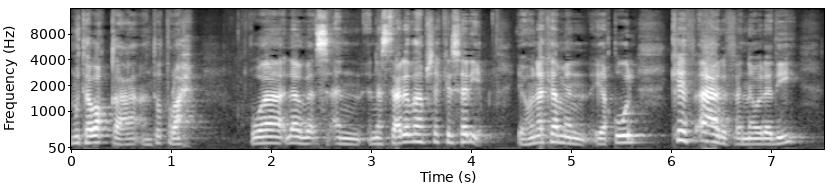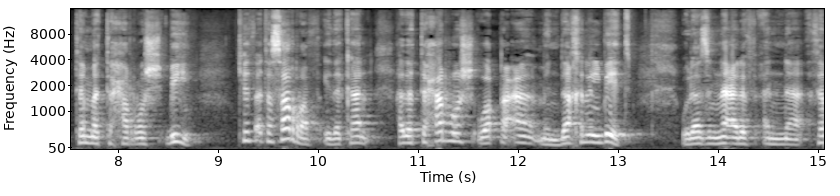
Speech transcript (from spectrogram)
متوقعة أن تطرح ولا بأس أن نستعرضها بشكل سريع. هناك من يقول كيف أعرف أن ولدي تم التحرش به؟ كيف أتصرف إذا كان هذا التحرش وقع من داخل البيت؟ ولازم نعرف أن 80%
